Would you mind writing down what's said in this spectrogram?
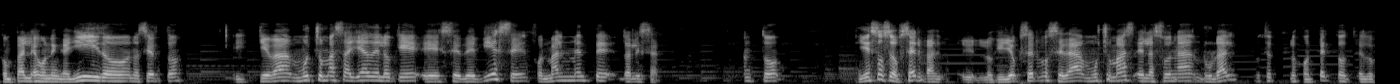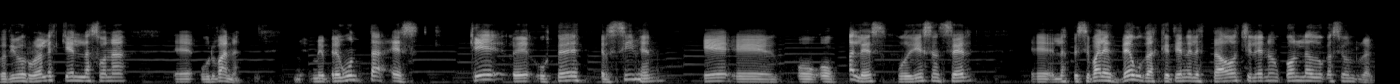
comprarles un engañito, ¿no es cierto? Y que va mucho más allá de lo que se debiese formalmente realizar. Tanto, y eso se observa, lo que yo observo se da mucho más en la zona rural, los contextos educativos rurales, que en la zona urbana. Mi pregunta es, ¿qué ustedes perciben que, o, cuáles podrían ser eh, las principales deudas que tiene el Estado chileno con la educación rural.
